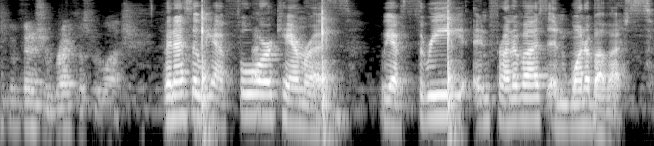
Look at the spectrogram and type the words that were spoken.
You can finish your breakfast for lunch. Vanessa, we have four cameras. We have three in front of us and one above us.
